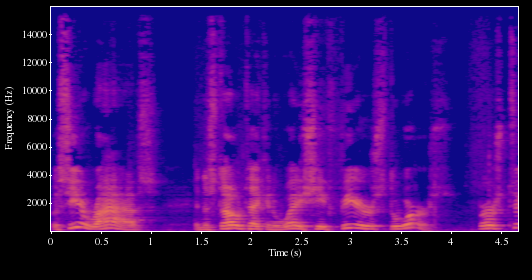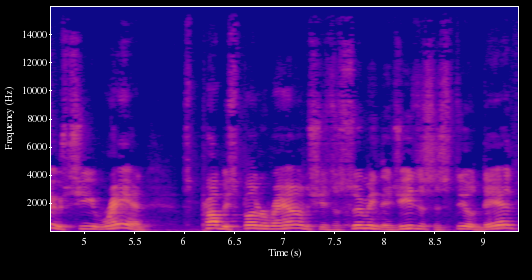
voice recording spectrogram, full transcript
But she arrives and the stone taken away, she fears the worst. Verse 2 She ran probably spun around. She's assuming that Jesus is still dead,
